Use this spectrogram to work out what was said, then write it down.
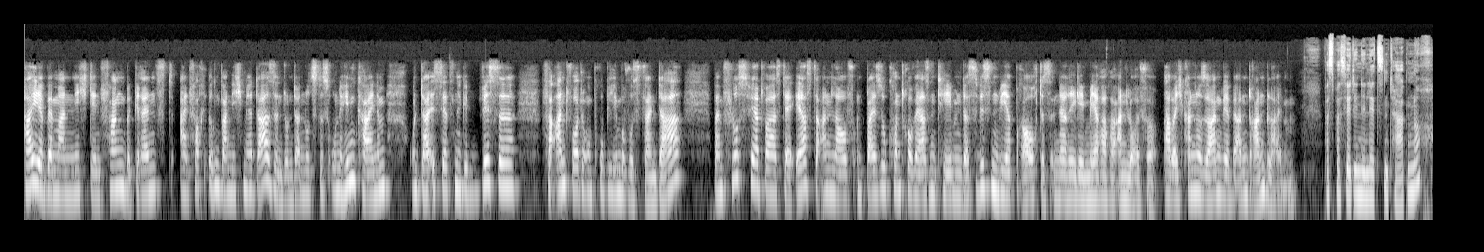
Haie, wenn man nicht den Fang begrenzt, einfach irgendwann nicht mehr da sind. Und dann nutzt es ohnehin keinem. Und da ist jetzt eine gewisse Verantwortung und Problembewusstsein da. Beim Flusspferd war es der erste Anlauf und bei so kontroversen Themen, das wissen wir, braucht es in der Regel mehrere Anläufe. Aber ich kann nur sagen, wir werden dranbleiben. Was passiert in den letzten Tagen noch?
